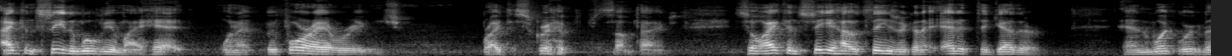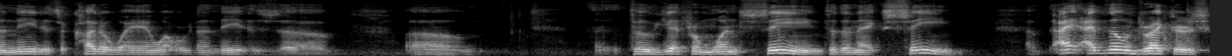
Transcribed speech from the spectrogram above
I can see the movie in my head when I before I ever even write the script. Sometimes, so I can see how things are going to edit together, and what we're going to need is a cutaway, and what we're going to need is uh, um, to get from one scene to the next scene. I, I've known directors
